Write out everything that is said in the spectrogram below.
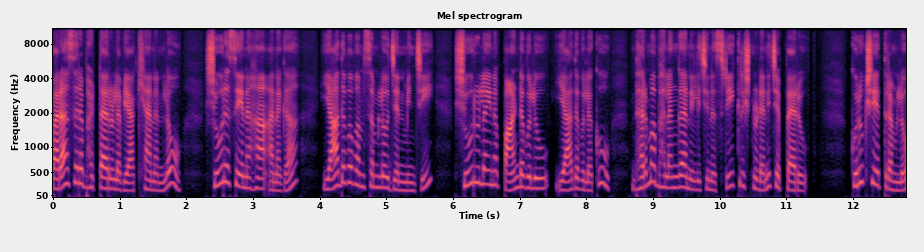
పరాశర భట్టారుల వ్యాఖ్యానంలో శూరసేనః అనగా యాదవ వంశంలో జన్మించి శూరులైన పాండవులు యాదవులకు ధర్మబలంగా నిలిచిన శ్రీకృష్ణుడని చెప్పారు. కురుక్షేత్రంలో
